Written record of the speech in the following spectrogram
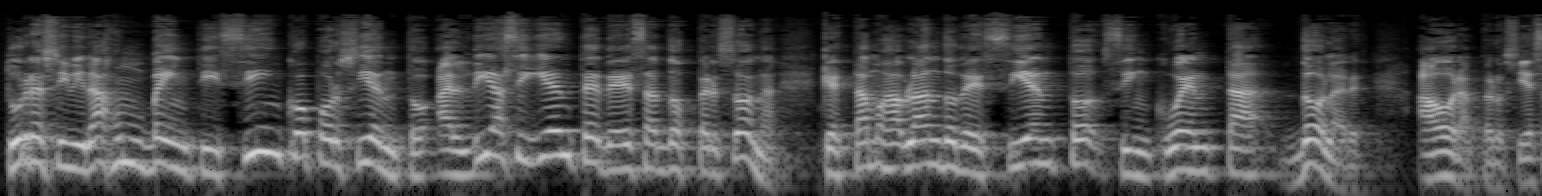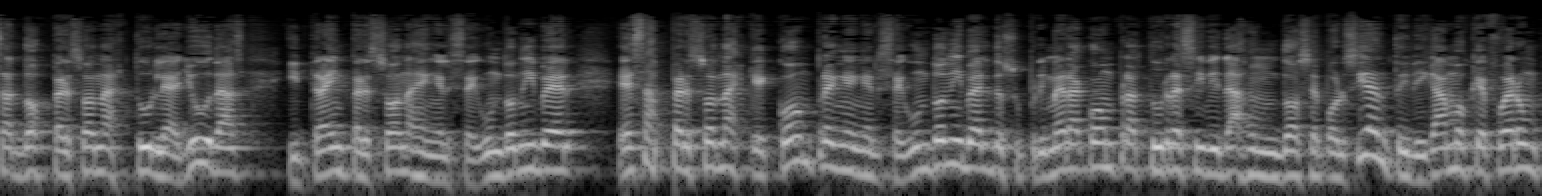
Tú recibirás un 25% al día siguiente de esas dos personas, que estamos hablando de 150 dólares. Ahora, pero si esas dos personas tú le ayudas y traen personas en el segundo nivel, esas personas que compren en el segundo nivel de su primera compra, tú recibirás un 12%. Y digamos que fueron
